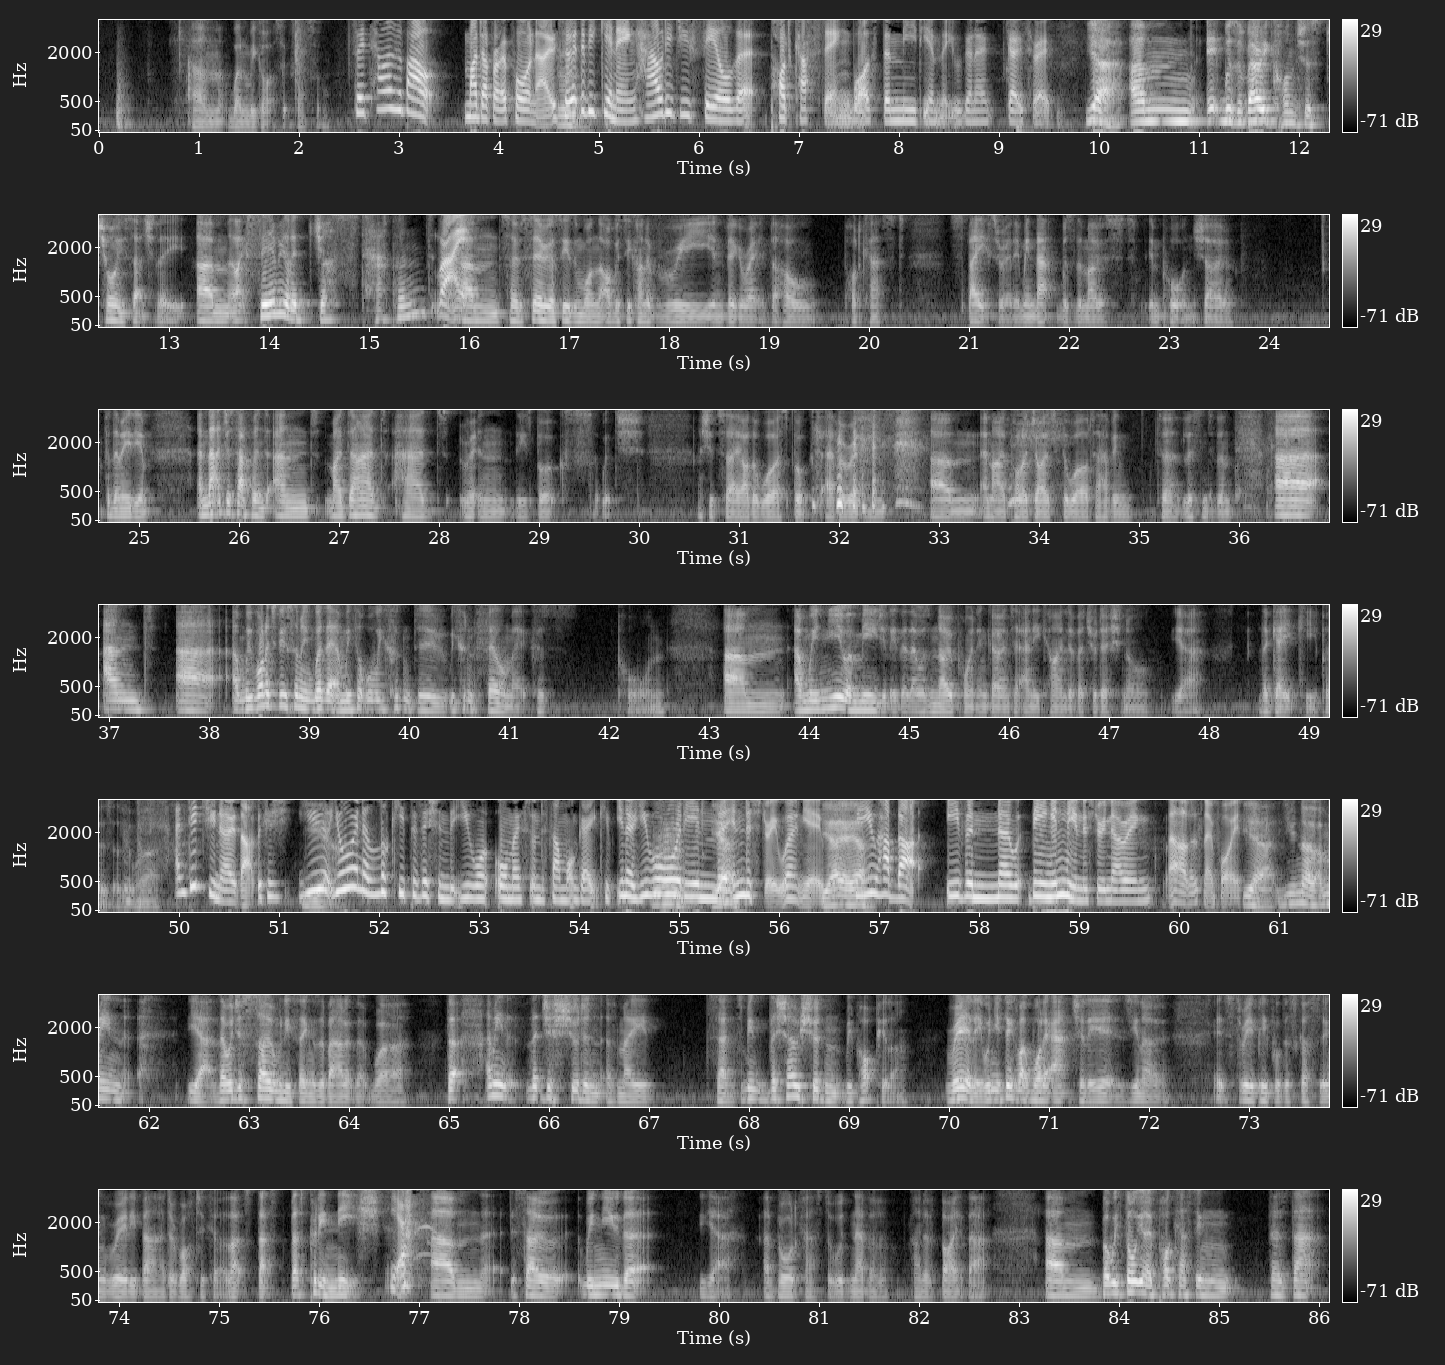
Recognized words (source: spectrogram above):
um, when we got successful. So tell us about My Dad Wrote a Porno. So at the beginning, how did you feel that podcasting was the medium that you were going to go through? Yeah, um, it was a very conscious choice actually. Um, like Serial had just happened, Right. Um, so Serial season one that obviously kind of reinvigorated the whole podcast space. Really, I mean that was the most important show for the medium, and that just happened. And my dad had written these books, which I should say are the worst books ever written. Um, and I apologise to the world for having to listen to them. Uh, and uh, and we wanted to do something with it, and we thought, well, we couldn't do, we couldn't film it because porn. Um, and we knew immediately that there was no point in going to any kind of a traditional, yeah, the gatekeepers, as it were. And did you know that? Because you Yeah. you're in a lucky position that you almost understand what gatekeep. You know, you were already in Mm. Yeah. the industry, weren't you? Yeah, yeah, So you had that even know being in the industry, knowing oh, there's no point. Yeah, you know, I mean, yeah, there were just so many things about it that were that I mean that just shouldn't have made sense. I mean, the show shouldn't be popular, really. When you think about what it actually is, you know, it's three people discussing really bad erotica. That's that's that's pretty niche. Yeah. Um, so we knew that, yeah, a broadcaster would never kind of bite that. Um, but we thought, you know, podcasting, there's that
